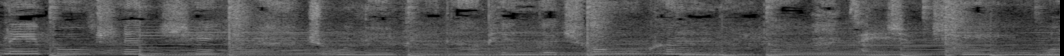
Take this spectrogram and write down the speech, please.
你不珍惜，祝你被他骗得穷困潦倒，才想起我。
